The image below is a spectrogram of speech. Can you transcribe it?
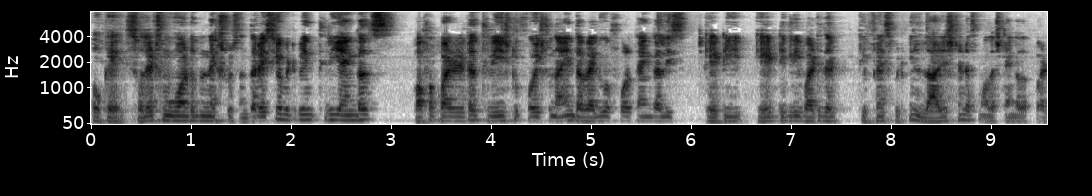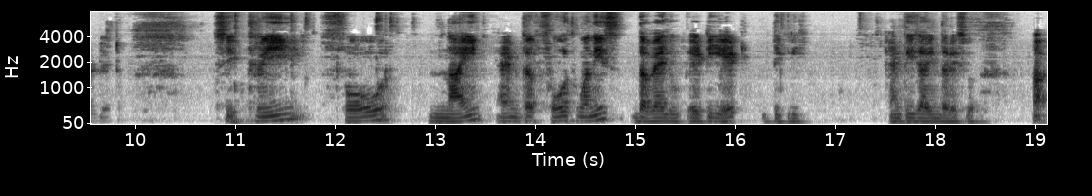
Okay so let's move on to the next question. The ratio between three angles of a quadrilateral 3 is to 4 is to 9 the value of fourth angle is 88 degree. What is the difference between largest and the smallest angle of quadrilateral see 3 4 9 and the fourth one is the value 88 degree and these are in the ratio uh,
